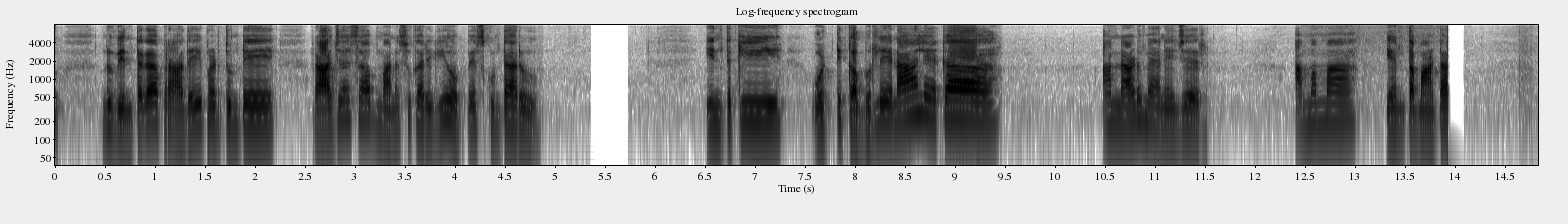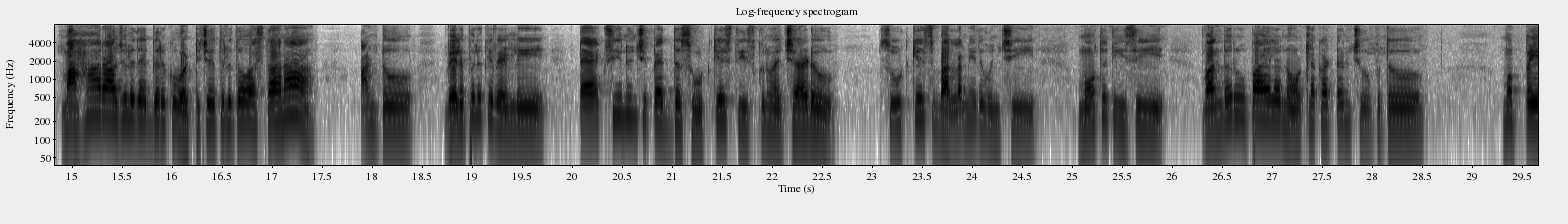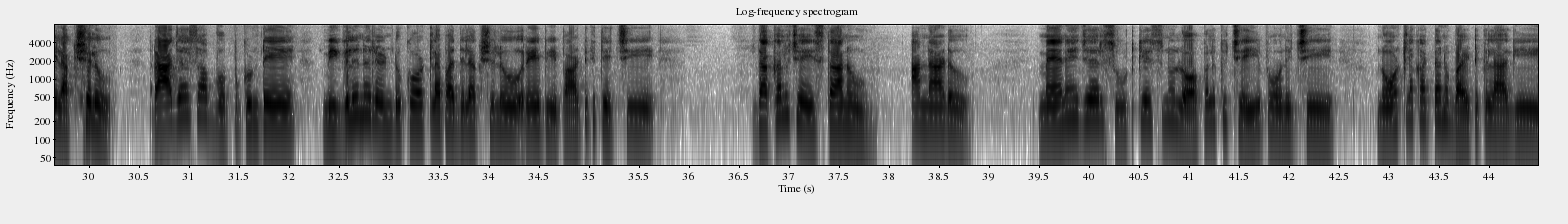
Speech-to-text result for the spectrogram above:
నువ్వింతగా ప్రాధేయపడుతుంటే రాజాసాబ్ మనసు కరిగి ఒప్పేసుకుంటారు. ఇంతకీ ఒట్టి కబుర్లేనా లేక? అన్నాడు మేనేజర్. అమ్మమ్మ ఎంత మాట? మహారాజుల దగ్గరకు వట్టి చేతులతో వస్తానా? అంటూ వెలుపలికి వెళ్ళి ట్యాక్సీ నుంచి పెద్ద సూట్ కేసు తీసుకుని వచ్చాడు. సూట్ కేసు బల్ల మీద ఉంచి మూత తీసి వంద రూపాయల నోట్ల కట్టను చూపుతూ ముప్పై లక్షలు రాజాసాబ్ ఒప్పుకుంటే మిగిలిన రెండు కోట్ల పది లక్షలు రేపీ పాటికి తెచ్చి దఖలు చేయిస్తాను అన్నాడు. మేనేజర్ సూట్ కేసును లోపలికి చెయ్యి పోనిచ్చి నోట్ల కట్టను బయటకు లాగి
